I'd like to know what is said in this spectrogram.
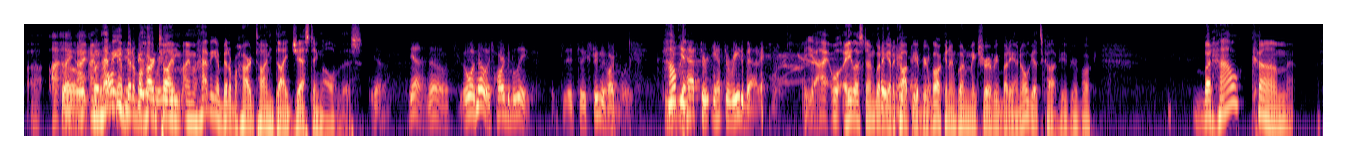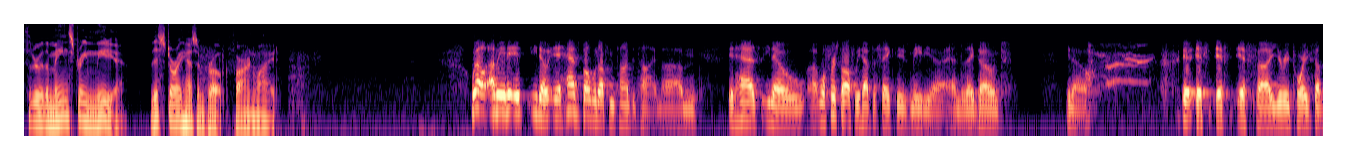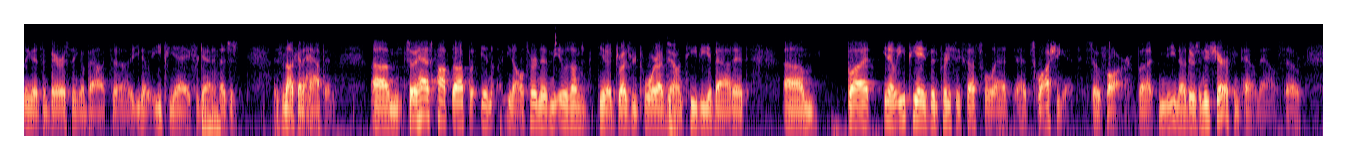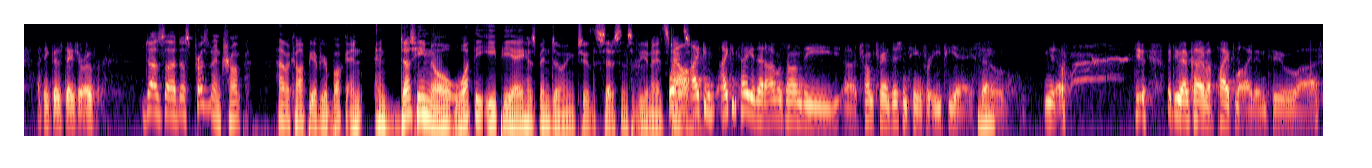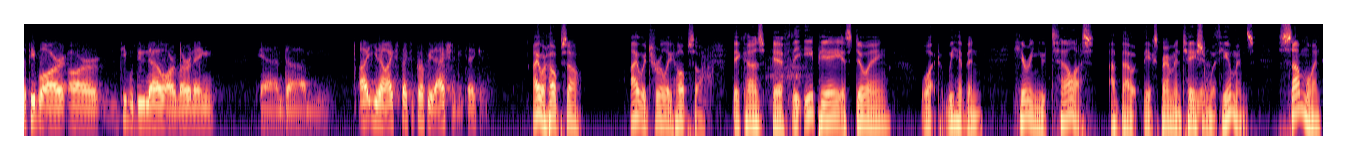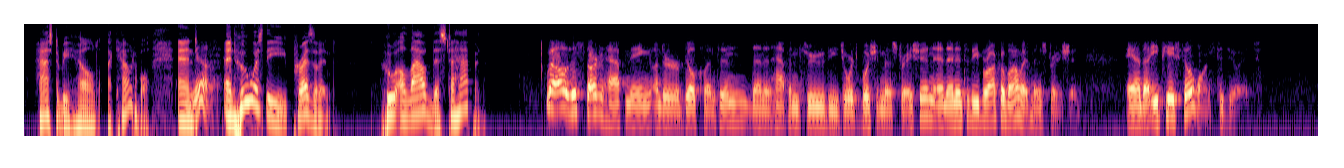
I, So, I, I'm having a bit of a hard time. I'm having a bit of a hard time digesting all of this. Yeah, yeah, no, it's well, no, it's hard to believe. It's, it's extremely hard to believe. How you, you have to you have to read about it. Yeah, I, well, hey, listen, I'm going to get a copy of your book, and I'm going to make sure everybody I know gets a copy of your book. But how come through the mainstream media this story hasn't broke far and wide? Well, I mean, it you know it has bubbled up from time to time. Um, it has, you know, uh, well, first off, we have the fake news media, and they don't, you know, if if if uh, you're reporting something that's embarrassing about, uh, you know, EPA, forget it. That's just it's not going to happen. Um, so it has popped up in, you know, alternative. It was on, you know, Drudge Report. I've been Yeah. on TV about it. Um, but you know, EPA has been pretty successful at, at squashing it so far. But you know, there's a new sheriff in town now, so I think those days are over. Does uh, Does President Trump have a copy of your book, and and does he know what the EPA has been doing to the citizens of the United States? Well, I can I can tell you that I was on the uh, Trump transition team for EPA, so you know, do I do have kind of a pipeline into. Uh, so people are are people do know are learning, and um, I you know I expect appropriate action to be taken. I would hope so. I would truly hope so. Because if the EPA is doing what we have been hearing you tell us about the experimentation with humans, someone has to be held accountable. And Yeah. and who was the president who allowed this to happen? Well, this started happening under Bill Clinton, then it happened through the George Bush administration, and then into the Barack Obama administration. And uh, EPA still wants to do it.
